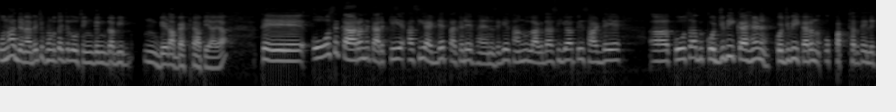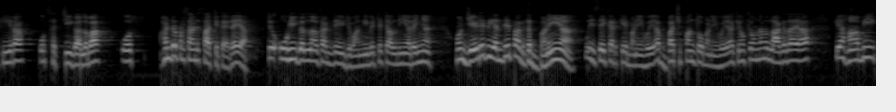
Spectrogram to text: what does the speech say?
ਉਹਨਾਂ ਦਿਨਾਂ ਵਿੱਚ ਹੁਣ ਤਾਂ ਚਲੋ ਸਿੰਗਿੰਗ ਦਾ ਵੀ ਬੇੜਾ ਬੈਠਿਆ ਪਿਆ ਆ। ਤੇ ਉਸ ਕਾਰਨ ਕਰਕੇ ਅਸੀਂ ਐਡੇ ਤਕੜੇ ਫੈਨ ਸੀਗੇ। ਸਾਨੂੰ ਲੱਗਦਾ ਸੀਗਾ ਵੀ ਸਾਡੇ ਕੋ ਸਾਹਿਬ ਕੁਝ ਵੀ ਕਹਿਣ, ਕੁਝ ਵੀ ਕਰਨ, ਉਹ ਪੱਥਰ ਤੇ ਲਕੀਰ ਆ, ਉਹ ਸੱਚੀ ਗੱਲ ਵਾ, ਉਹ 100% ਸੱਚ ਕਹਿ ਰਹੇ ਆ ਤੇ ਉਹੀ ਗੱਲਾਂ ਸਾਡੇ ਜਵਾਨੀ ਵਿੱਚ ਚੱਲਦੀਆਂ ਰਹੀਆਂ। ਹੁਣ ਜਿਹੜੇ ਵੀ ਅੰਧੇ ਭਗਤ ਬਣੇ ਆ, ਉਹ ਇਸੇ ਕਰਕੇ ਬਣੇ ਹੋਏ ਆ, ਬਚਪਨ ਤੋਂ ਬਣੇ ਹੋਏ ਆ, ਕਿਉਂਕਿ ਉਹਨਾਂ ਨੂੰ ਲੱਗਦਾ ਆ ਕਿ ਹਾਂ ਵੀ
